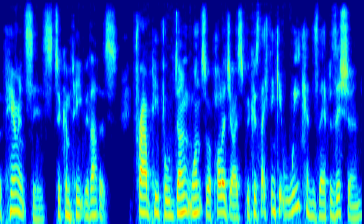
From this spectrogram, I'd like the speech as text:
appearances to compete with others. Proud people don't want to apologize because they think it weakens their position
